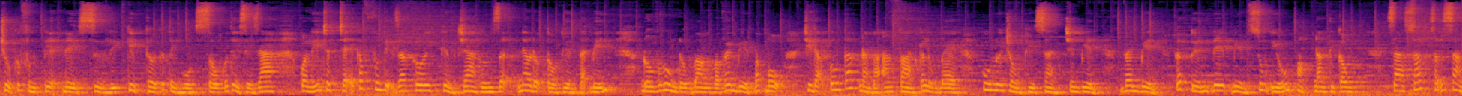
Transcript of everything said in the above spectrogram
chủ các phương tiện để xử lý kịp thời các tình huống xấu có thể xảy ra, quản lý chặt chẽ các phương tiện ra khơi, kiểm tra hướng dẫn neo đậu tàu thuyền tại bến. Đối với vùng đồng bằng và ven biển Bắc Bộ, chỉ đạo công tác đảm bảo an toàn các lồng bè, khu nuôi trồng thủy sản trên biển, ven biển, các tuyến đê biển sung yếu hoặc đang thi công ra soát sẵn sàng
